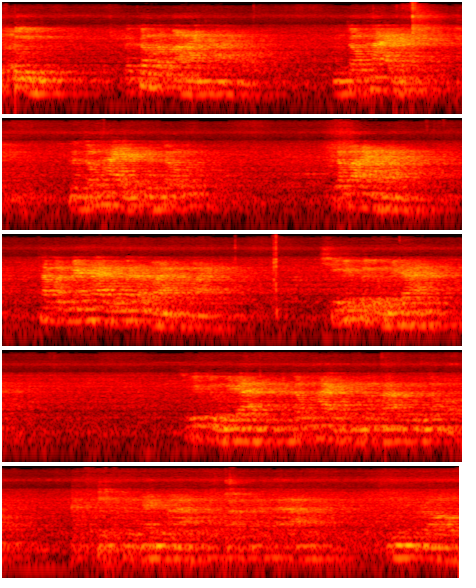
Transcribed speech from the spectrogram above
ตัวเองก็ต้องระบายทายออกมันต้องให้ มันต้องให้ มันต้องระบายออกไป ถ้ามันไม่ให้มันไม่ระบายออกไปชีวิตก็อยู่ไม่ได้ ชีวิตอยู่ไม่ได้ มันต้องให้มันต้องรับมันต้องออกจึงได้มาปรับภาษาคุ้มครอง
